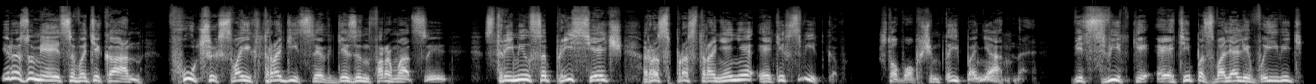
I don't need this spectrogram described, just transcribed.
И, разумеется, Ватикан в худших своих традициях дезинформации стремился пресечь распространение этих свитков, что, в общем-то, и понятно — ведь свитки эти позволяли выявить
